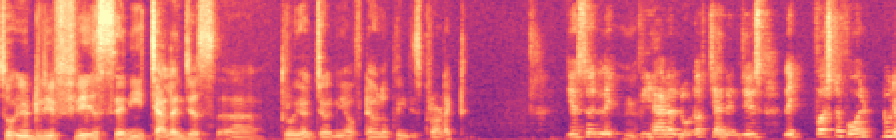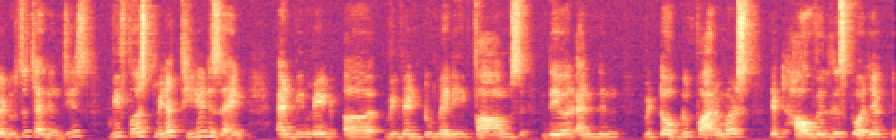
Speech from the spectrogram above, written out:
so you, did you face any challenges uh, through your journey of developing this product? Yes, sir. Like we had a lot of challenges. Like first of all, to reduce the challenges, we first made a 3D design, and we made. Uh, we went to many farms there, and then we talked to farmers that how will this project.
